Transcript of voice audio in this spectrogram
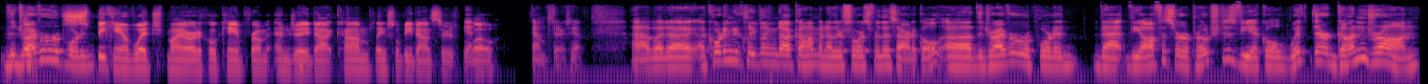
the driver Oh, reported Speaking of which, my article came from NJ.com. Links will be downstairs Yeah. below. downstairs, yeah. Uh, but uh, according to Cleveland.com, another source for this article, uh, the driver reported that the officer approached his vehicle with their gun drawn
